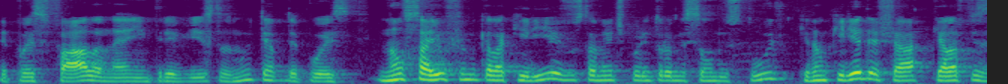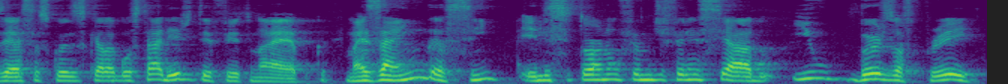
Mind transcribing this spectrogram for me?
depois fala, né, em entrevistas, muito tempo depois, não saiu o filme que ela queria justamente por intromissão do estúdio, que não queria deixar que ela fizesse as coisas que ela gostaria de ter feito na época. Mas ainda assim, ele se torna um filme diferenciado. E o Birds of Prey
